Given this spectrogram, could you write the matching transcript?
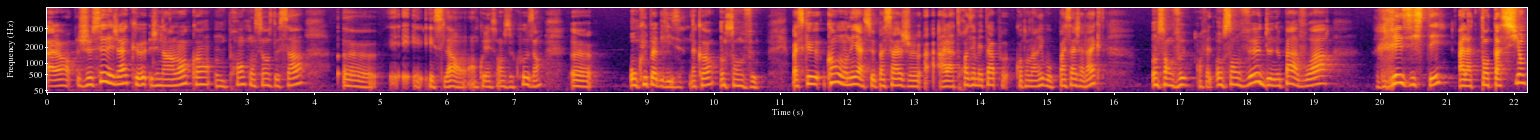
Alors, je sais déjà que généralement, quand on prend conscience de ça, euh, et, cela en, connaissance de cause, hein, euh, on culpabilise, d'accord? On s'en veut. Parce que quand on est à ce passage, à la troisième étape, quand on arrive au passage à l'acte, on s'en veut, en fait. On s'en veut de ne pas avoir résisté à la tentation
